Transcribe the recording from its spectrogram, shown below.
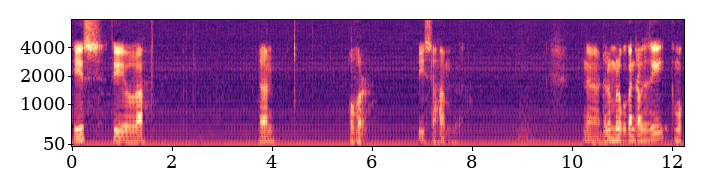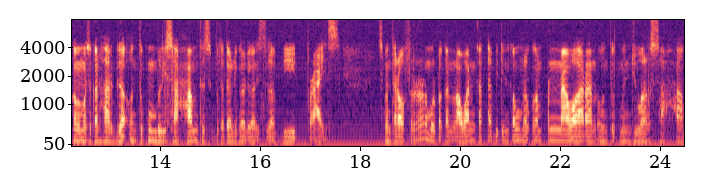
Istilah dan over di saham Nah, dalam melakukan transaksi, kamu akan memasukkan harga untuk membeli saham tersebut atau yang dikenal dengan istilah bid price. Sementara offer merupakan lawan kata bid ini kamu melakukan penawaran untuk menjual saham.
